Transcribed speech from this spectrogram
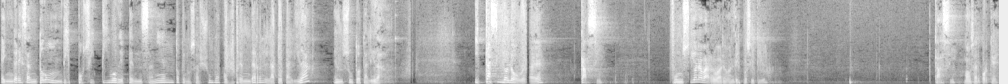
e ingresa en todo un dispositivo de pensamiento que nos ayuda a comprender la totalidad en su totalidad. Y casi lo logra, ¿eh? Casi. Funciona bárbaro el dispositivo. Casi. Vamos a ver por qué.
